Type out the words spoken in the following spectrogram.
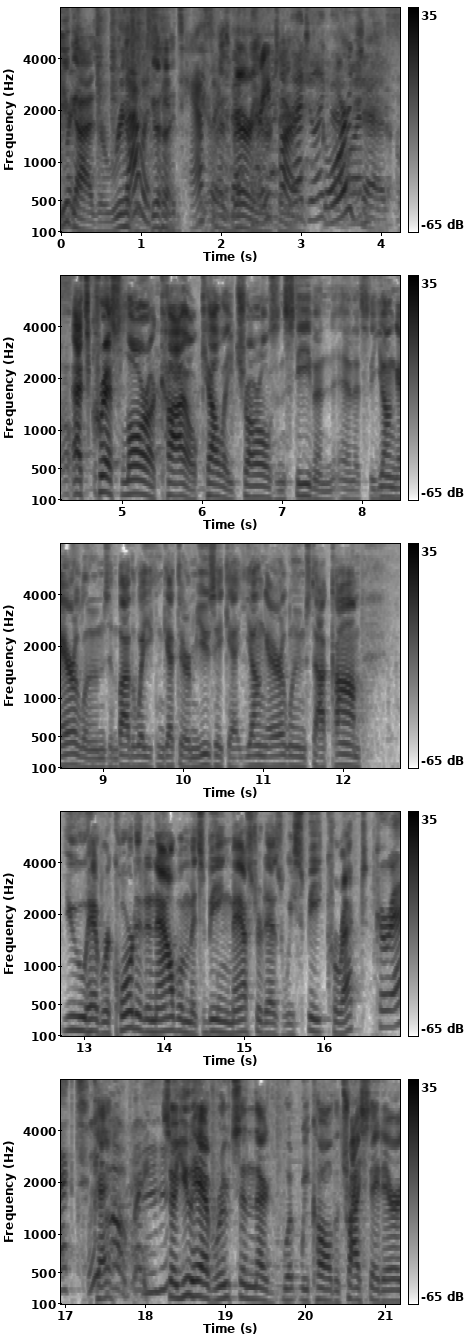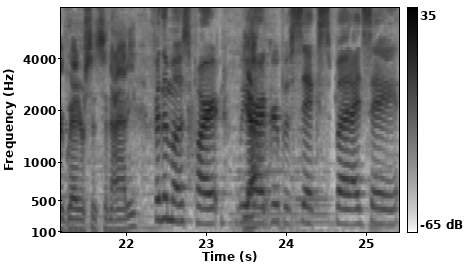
you guys are really that was good. Fantastic. That's very great part. Like Gorgeous. That. That's Chris, Laura, Kyle, Kelly, Charles, and Stephen, and it's the Young Heirlooms. And by the way, you can get their music at youngheirlooms.com. You have recorded an album. It's being mastered as we speak. Correct. Correct. Okay. Oh, great. Mm-hmm. So you have roots in the what we call the tri-state area, Greater Cincinnati. For the most part, we yeah. are a group of six, but I'd say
